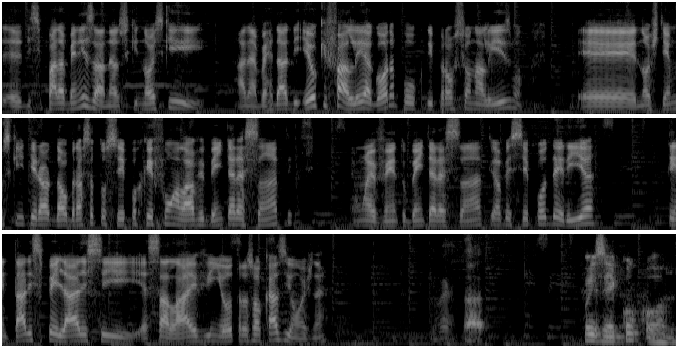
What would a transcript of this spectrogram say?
é de, se parabenizar, né? Os que, nós que. Ah, na verdade, eu que falei agora há pouco de profissionalismo, é, nós temos que tirar, dar o braço a torcer porque foi uma live bem interessante, é um evento bem interessante e o ABC poderia tentar espelhar esse, essa live em outras ocasiões, né? Verdade. Pois é, concordo.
